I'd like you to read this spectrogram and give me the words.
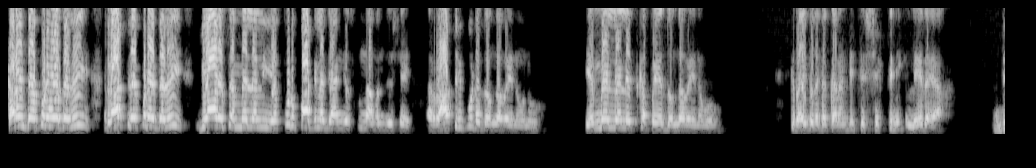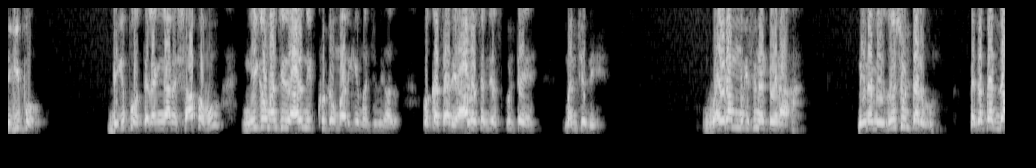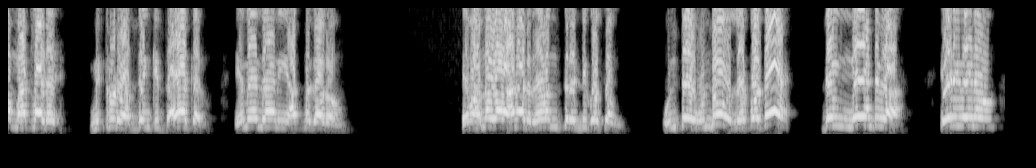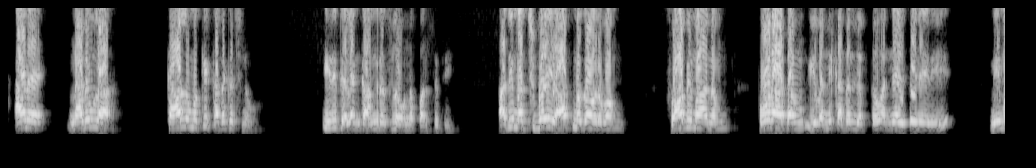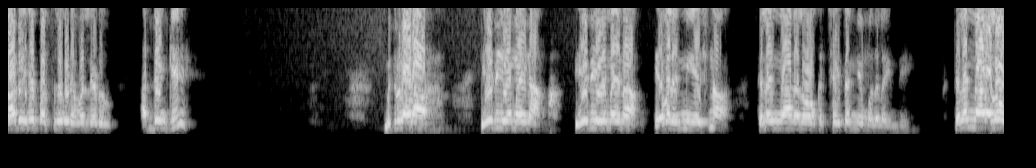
కరెంట్ ఎప్పుడు పోతుంది? రాత్రి ఎప్పుడైతుంది? బీఆర్ఎస్ ఎమ్మెల్యేని ఎప్పుడు పార్టీలో జాయిన్ చేసుకుందామని చూసే రాత్రిపూట దొంగవైనవు నువ్వు. ఎమ్మెల్యేలు ఎత్తుకపోయే దొంగవైనవు రైతులకు కరెంట్ ఇచ్చే శక్తి నీకు లేదయా? దిగిపో. దిగిపో. తెలంగాణ శాపము నీకు మంచిది కాదు నీ కుటుంబానికి మంచిది కాదు. ఒక్కసారి ఆలోచన చేసుకుంటే మంచిది. వైరం ముగిసినట్టేనా? నిన్న మీరు చూసి ఉంటారు పెద్ద పెద్ద మాట్లాడే మిత్రుడు అద్దెంకి దయాకర్. ఏమైందా నీ ఆత్మగౌరవం? ఏమో అన్నవారు ఆనాడు రేవంత్ రెడ్డి కోసం ఉంటే ఉండు లేకపోతే దెంగే అంటివిగా ఏడికి పోయినావు? ఆయన నడుములా కాళ్ళు మొక్కి కథకొచ్చినావు. ఇది తెలంగాణ కాంగ్రెస్లో ఉన్న పరిస్థితి. అది మర్చిపోయి ఆత్మగౌరవం స్వాభిమానం పోరాటం ఇవన్నీ కథలు చెప్తావు అన్ని అయిపోయినాయి నీ మాట వినే పరిస్థితిలో కూడా ఎవరు లేడు. అద్దెంకి. మిత్రులారా ఏది ఏమైనా ఏది ఏమైనా ఎవరెన్ని చేసినా తెలంగాణలో ఒక చైతన్యం మొదలైంది. తెలంగాణలో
